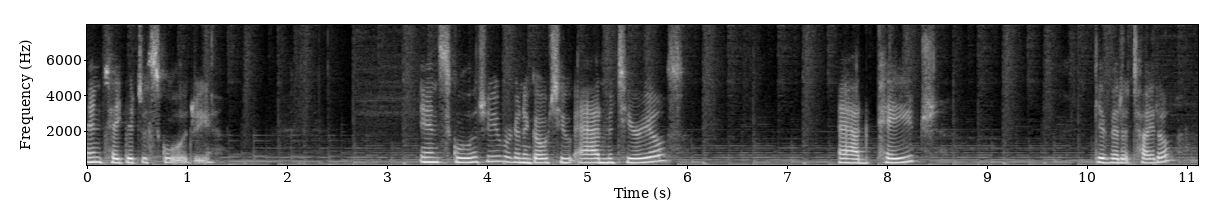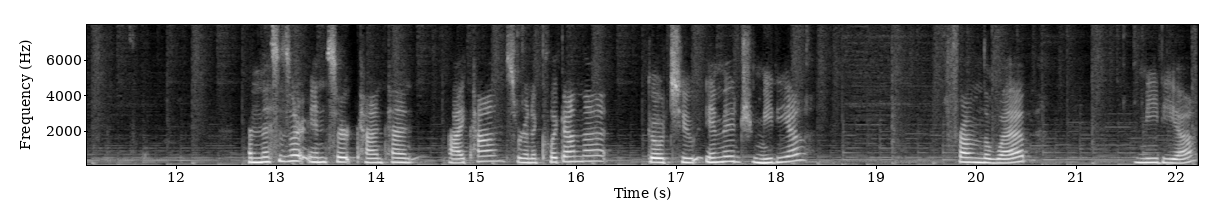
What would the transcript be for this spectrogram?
and take it to Schoology. In Schoology, we're going to go to Add Materials, Add Page, give it a title, and this is our Insert Content icon. So we're going to click on that, go to Image Media, from the web, Media,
